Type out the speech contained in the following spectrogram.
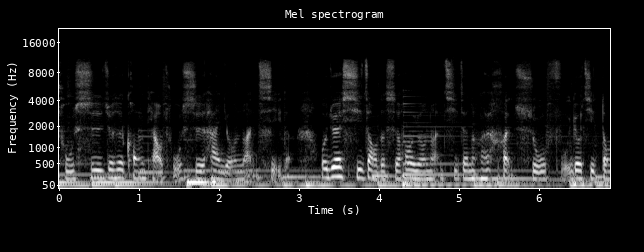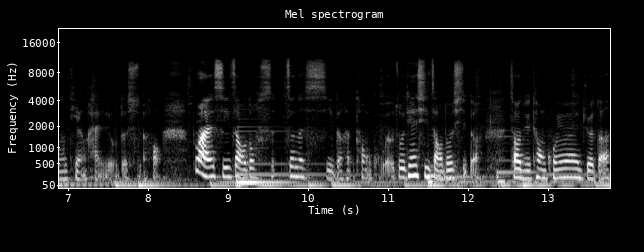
除湿就是空调除湿和有暖气的，我觉得洗澡的时候有暖气真的会很舒服，尤其冬天寒流的时候，不然洗澡都是真的洗得很痛苦。昨天洗澡都洗得超级痛苦，因为觉得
